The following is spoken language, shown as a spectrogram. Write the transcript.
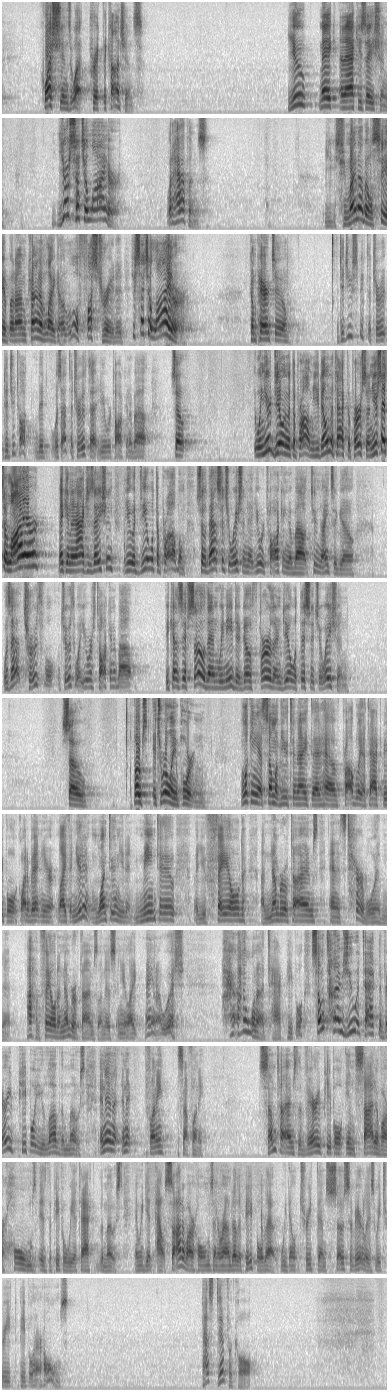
questions what? Prick the conscience. You make an accusation. You're such a liar. What happens? You, she might not be able to see it, but I'm kind of like a little frustrated. You're such a liar compared to did you speak the truth? Did you talk? Did, was that the truth that you were talking about? So, when you're dealing with the problem, you don't attack the person. You're such a liar making an accusation, you would deal with the problem. So, that situation that you were talking about two nights ago, was that truthful, truth what you were talking about? Because if so, then we need to go further and deal with this situation. So, folks, it's really important looking at some of you tonight that have probably attacked people quite a bit in your life, and you didn't want to and you didn't mean to, but you failed a number of times, and it's terrible, isn't it? I have failed a number of times on this, and you're like, man, I wish. I don't want to attack people. Sometimes you attack the very people you love the most. And then, isn't it funny? It's not funny. Sometimes the very people inside of our homes is the people we attack the most. And we get outside of our homes and around other people that we don't treat them so severely as we treat the people in our homes. That's difficult.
